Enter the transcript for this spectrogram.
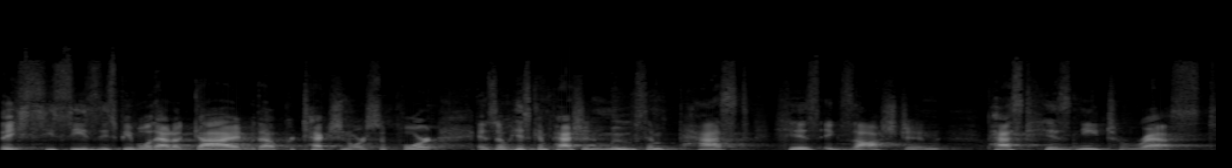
They, he sees these people without a guide, without protection or support, and so his compassion moves him past his exhaustion, past his need to rest,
